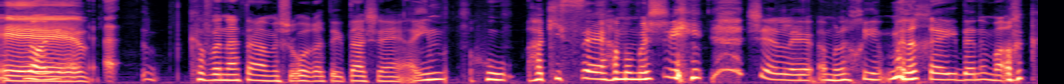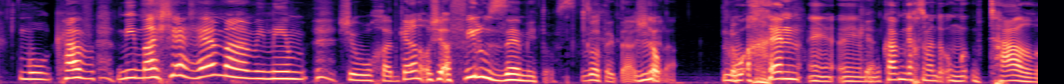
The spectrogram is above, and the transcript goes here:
אה, אני- כוונת המשוררת הייתה שהאם הוא הכיסא הממשי של אה, מלכי דנמרק מורכב ממה שהם מאמינים שהוא חד קרן, או שאפילו זה מיתוס? זאת הייתה השאלה. לא. הוא אכן אה, אה, כן. מורכב מכך, זאת אומרת, הוא מאותר,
